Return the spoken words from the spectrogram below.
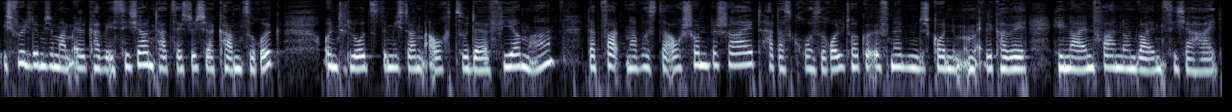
ich fühlte mich in meinem LKW sicher und tatsächlich, er kam zurück und lotste mich dann auch zu der Firma. Der Pfadner wusste auch schon Bescheid, hat das große Rolltor geöffnet und ich konnte im LKW hineinfahren und war in Sicherheit.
